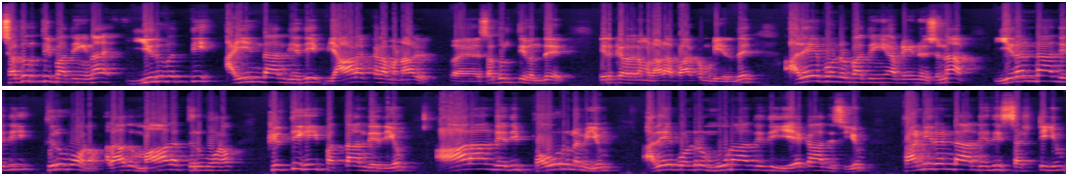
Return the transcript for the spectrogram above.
சதுர்த்தி பார்த்தீங்கன்னா இருபத்தி ஐந்தாம் தேதி வியாழக்கிழமை நாள் சதுர்த்தி வந்து இருக்கிறத நம்மளால பார்க்க முடியுது அதே போன்று பார்த்தீங்க அப்படின்னு சொன்னா இரண்டாம் தேதி திருவோணம் அதாவது மாத திருவோணம் கிருத்திகை பத்தாம் தேதியும் ஆறாம் தேதி பௌர்ணமியும் அதே போன்று மூணாம் தேதி ஏகாதசியும் பனிரெண்டாம் தேதி சஷ்டியும்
